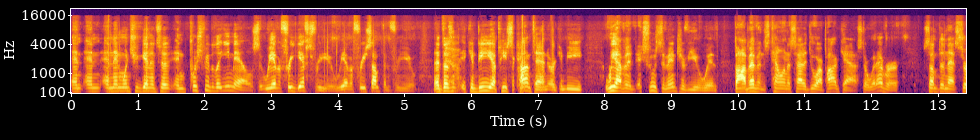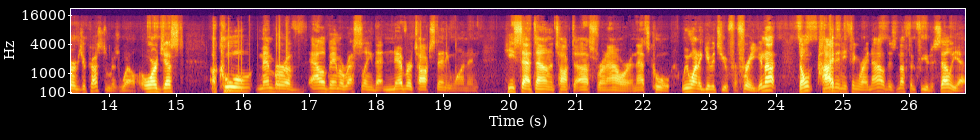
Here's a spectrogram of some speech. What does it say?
and and and then once you get into and push people to emails, we have a free gift for you. We have a free something for you. That doesn't. It can be a piece of content, or it can be we have an exclusive interview with Bob Evans telling us how to do our podcast, or whatever. Something that serves your customers well, or just a cool member of Alabama wrestling that never talks to anyone, and he sat down and talked to us for an hour, and that's cool. We want to give it to you for free. You're not. Don't hide anything right now. There's nothing for you to sell yet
